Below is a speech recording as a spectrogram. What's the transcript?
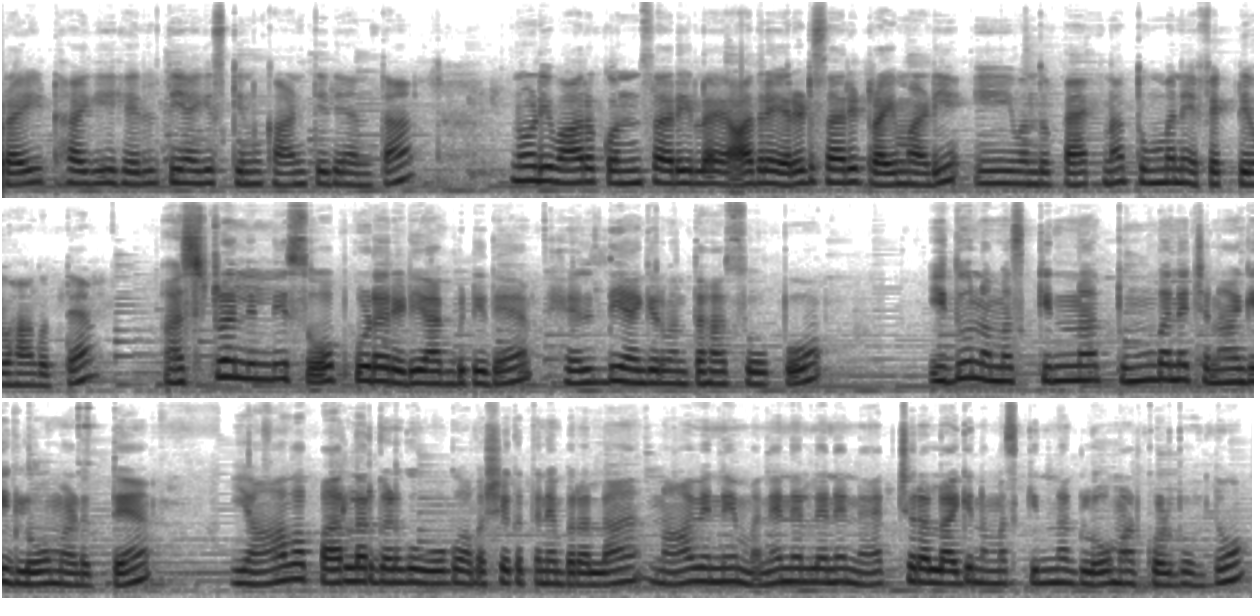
ಬ್ರೈಟ್ ಆಗಿ ಹೆಲ್ತಿಯಾಗಿ ಸ್ಕಿನ್ ಕಾಣ್ತಿದೆ ಅಂತ. ನೋಡಿ, ವಾರಕ್ಕೊಂದು ಸಾರಿ ಇಲ್ಲ, ಆದರೆ ಎರಡು ಸಾರಿ ಟ್ರೈ ಮಾಡಿ. ಈ ಒಂದು ಪ್ಯಾಕ್ನ ತುಂಬಾ ಎಫೆಕ್ಟಿವ್ ಆಗುತ್ತೆ. ಅಷ್ಟರಲ್ಲಿ ಸೋಪ್ ಕೂಡ ರೆಡಿ ಆಗಿಬಿಟ್ಟಿದೆ. ಹೆಲ್ದಿಯಾಗಿರುವಂತಹ ಸೋಪು. ಇದು ನಮ್ಮ ಸ್ಕಿನ್ನ ತುಂಬಾ ಚೆನ್ನಾಗಿ ಗ್ಲೋ ಮಾಡುತ್ತೆ. ಯಾವ ಪಾರ್ಲರ್ಗಳಿಗೂ ಹೋಗೋ ಅವಶ್ಯಕತೆನೇ ಬರಲ್ಲ. ನಾವೇನೇ ಮನೆಯಲ್ಲೇ ನ್ಯಾಚುರಲ್ ಆಗಿ ನಮ್ಮ ಸ್ಕಿನ್ನ ಗ್ಲೋ ಮಾಡ್ಕೊಳ್ಬಹುದು.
